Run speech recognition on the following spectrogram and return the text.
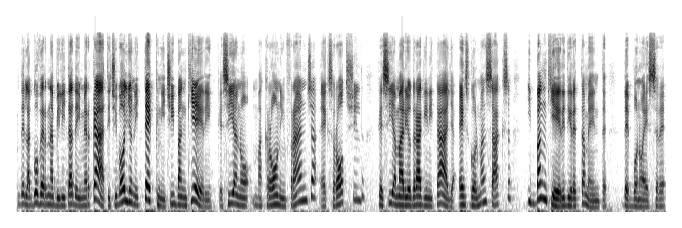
della governabilità dei mercati. Ci vogliono i tecnici, i banchieri, che siano Macron in Francia, ex Rothschild, che sia Mario Draghi in Italia, ex Goldman Sachs, i banchieri direttamente debbono essere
